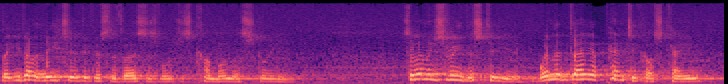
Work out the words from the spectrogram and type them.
but you don't need to because the verses will just come on the screen. So, let me just read this to you. When the day of Pentecost came,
